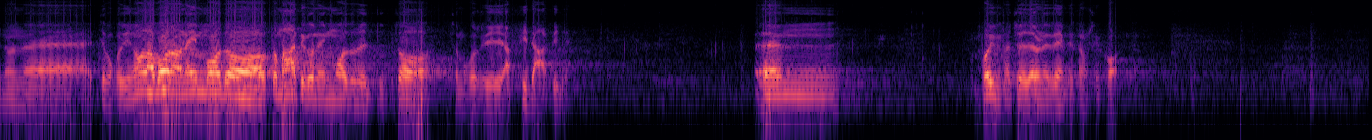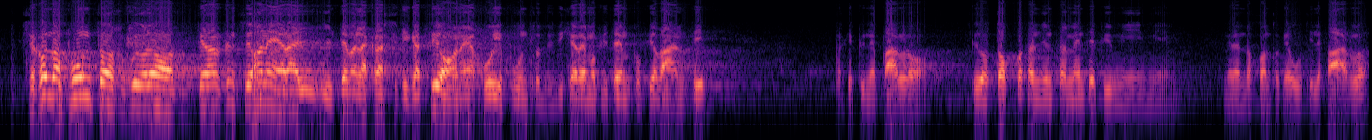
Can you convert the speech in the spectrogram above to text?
non, eh, diciamo così, lavorano né in modo automatico né in modo del tutto diciamo così, affidabile. Ehm, poi vi faccio vedere un esempio tra un secondo. Il secondo punto su cui volevo tirare l'attenzione era il, il, tema della classificazione, a cui appunto dedicheremo più tempo più avanti, perché più ne parlo, più lo tocco tangenzialmente, più mi, mi, mi rendo conto che è utile farlo.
